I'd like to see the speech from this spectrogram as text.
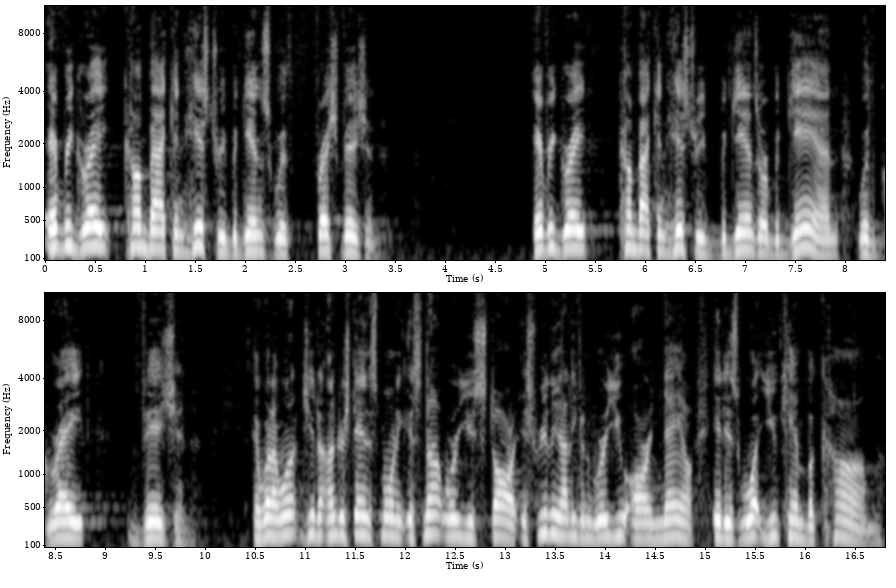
Every great comeback in history begins with fresh vision. Every great comeback in history begins or began with great vision. And what I want you to understand this morning, it's not where you start. It's really not even where you are now. It is what you can become.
